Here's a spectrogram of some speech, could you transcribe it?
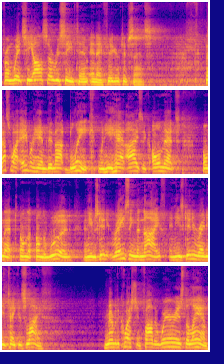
from which he also received him in a figurative sense. That's why Abraham did not blink when he had Isaac on that on that on the on the wood and he was getting raising the knife and he's getting ready to take his life. Remember the question, Father, where is the lamb?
